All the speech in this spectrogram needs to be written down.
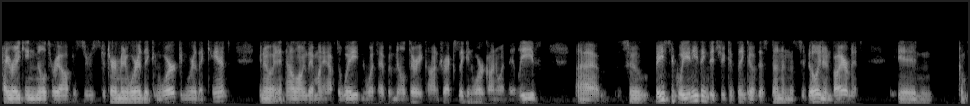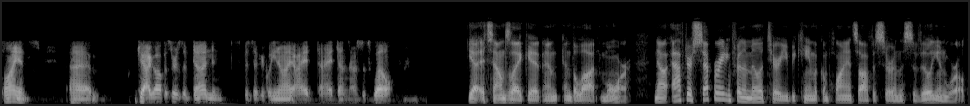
high-ranking military officers determine where they can work and where they can't, you know, and how long they might have to wait and what type of military contracts they can work on when they leave. Uh, so basically, anything that you can think of that's done in the civilian environment in compliance, um, JAG officers have done, and specifically, you know, I, I, had, I had done those as well. Yeah, it sounds like it, and and a lot more. Now, after separating from the military, you became a compliance officer in the civilian world.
